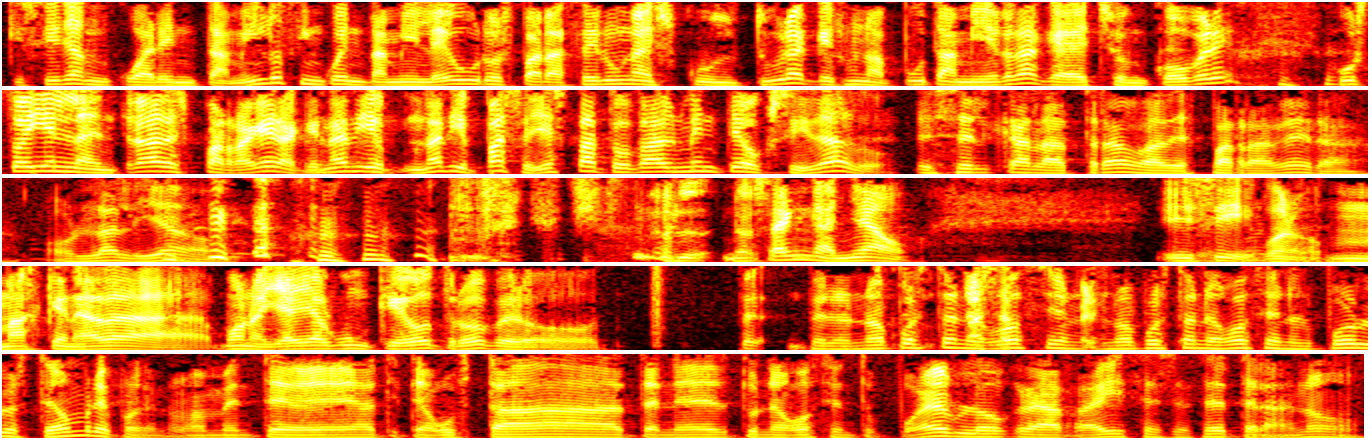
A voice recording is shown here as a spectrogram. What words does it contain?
que si eran 40.000 o 50.000 euros para hacer una escultura que es una puta mierda que ha hecho en cobre, justo ahí en la entrada de Esparraguera, que nadie, nadie pasa, ya está totalmente oxidado. Es el Calatrava de Esparraguera. Os la ha liado. Nos, nos ha engañado. Y sí, bueno, más que nada, bueno, ya hay algún que otro, pero Pero, pero no ha puesto negocio, no ha puesto negocio en el pueblo este hombre, porque normalmente a ti te gusta tener tu negocio en tu pueblo, crear raíces, etcétera, ¿no?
